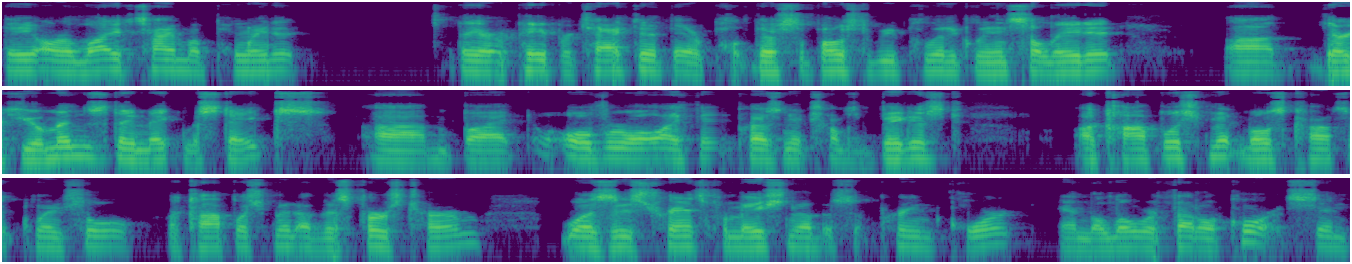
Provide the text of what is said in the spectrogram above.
they are lifetime appointed. They are pay protected. They're they're supposed to be politically insulated. Uh, they're humans. They make mistakes. Um, but overall, I think President Trump's biggest accomplishment, most consequential accomplishment of his first term, was his transformation of the Supreme Court and the lower federal courts. And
